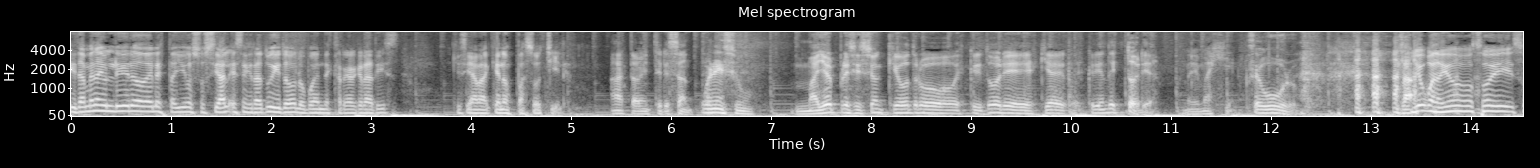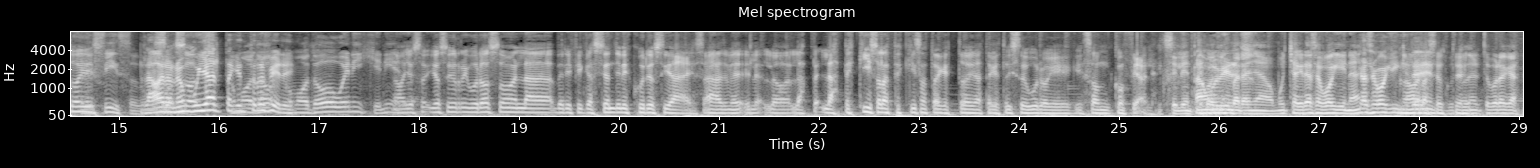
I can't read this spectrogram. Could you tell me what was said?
y también hay un libro del estallido social, ese es gratuito, lo pueden descargar gratis, que se llama ¿Qué nos pasó Chile? Ah, estaba interesante. Buenísimo mayor precisión que otros escritores que escriben de historia, me imagino. Seguro. yo, bueno, yo soy. soy la hora no es muy alta, ¿a qué te refieres? Como todo buen ingeniero. No, yo soy, yo soy riguroso en la verificación de mis curiosidades. Ah, las, las, pesquiso, las pesquiso hasta que estoy, hasta que estoy seguro que, son confiables. Excelente, Joaquín Barañado. Muchas gracias, Joaquín. ¿eh? Gracias, Joaquín. gracias por tenerte por acá.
